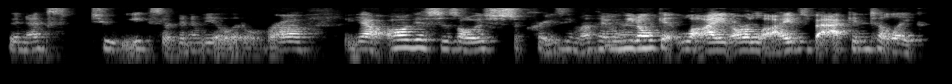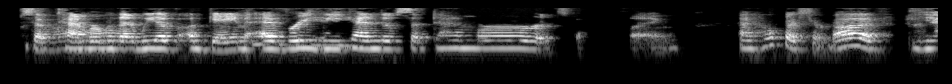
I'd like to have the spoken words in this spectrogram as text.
The next two weeks are gonna be a little rough. Yeah, August is always just a crazy month. I mean, we don't get live our lives back until like September, but then we have a game every weekend of September. It's a thing. I hope I survive. Yeah,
